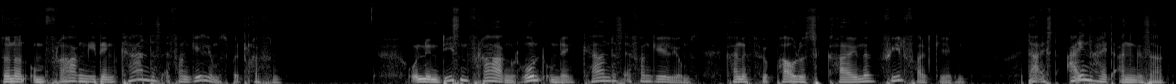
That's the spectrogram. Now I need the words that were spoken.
sondern um Fragen, die den Kern des Evangeliums betreffen. Und in diesen Fragen rund um den Kern des Evangeliums kann es für Paulus keine Vielfalt geben. Da ist Einheit angesagt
